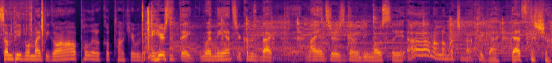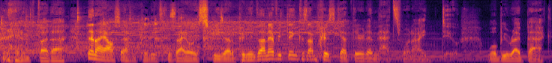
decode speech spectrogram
Some people might be going, "Oh, political talk." Here we go. Here's the thing: when the answer comes back, my answer is going to be mostly, oh, "I don't know much about the guy." That's the shorthand. But uh, then I also have opinions because I always squeeze out opinions on everything because I'm Chris Gethard and that's what I do. We'll be right back.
